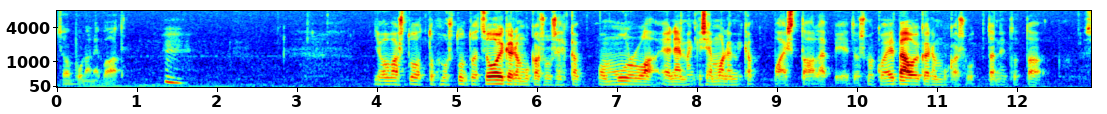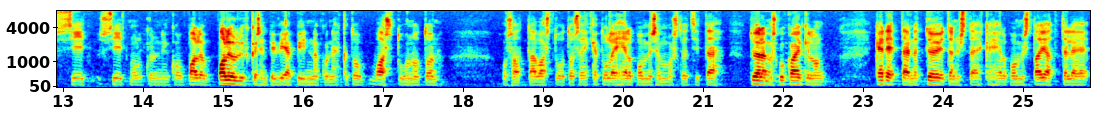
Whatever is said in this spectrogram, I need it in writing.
se on punainen vaate. Mm. Joo, vastuutto. Musta tuntuu, että se oikeudenmukaisuus ehkä on mulla enemmänkin semmoinen, mikä paistaa läpi. Että jos mä koen epäoikeudenmukaisuutta, niin tota, siitä, siitä mulla kyllä niin on paljon, paljon lyhkäisempi vielä pinna kuin ehkä tuo vastuunoton osa tai vastuutos. Ehkä tulee helpommin semmoista, että sitä työelämässä, kun kaikilla on kädet täynnä töitä, niin sitä ehkä helpommin sitä ajattelee,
